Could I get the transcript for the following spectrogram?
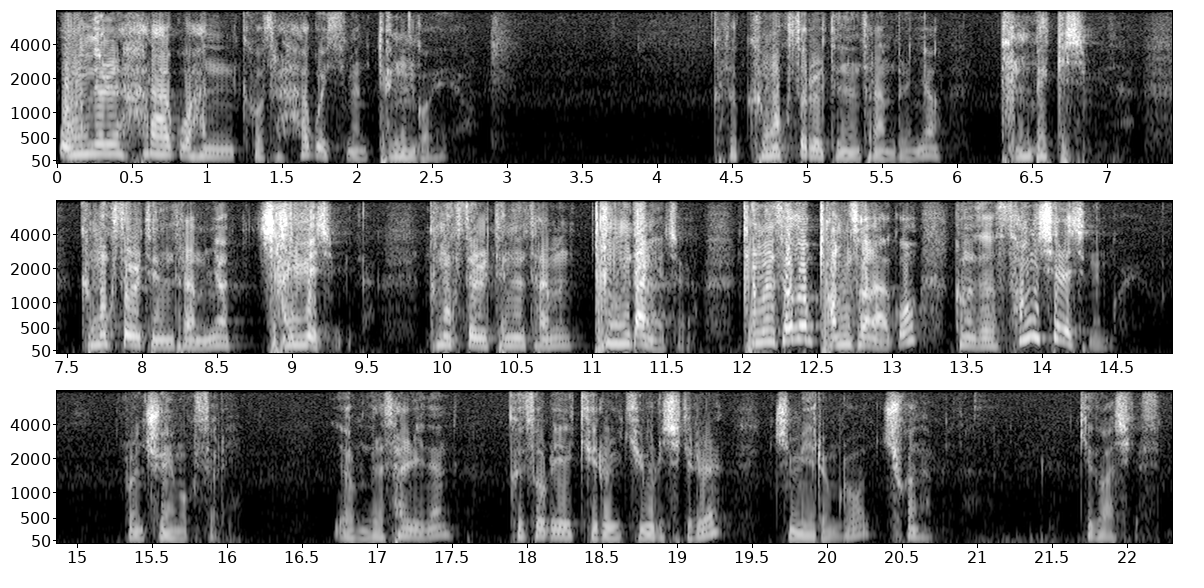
오늘 하라고 한 그것을 하고 있으면 되는 거예요. 그래서 그 목소리를 듣는 사람들은요, 담백해집니다. 그 목소리를 듣는 사람은요, 자유해집니다. 그 목소리를 듣는 사람은 당당해져요. 그러면서도 겸손하고, 그러면서 성실해지는 거예요. 그런 주의 목소리. 여러분들 살리는 그 소리에 귀를 기울이시기를 주님 이름으로 축원합니다. 기도하시겠습니다.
